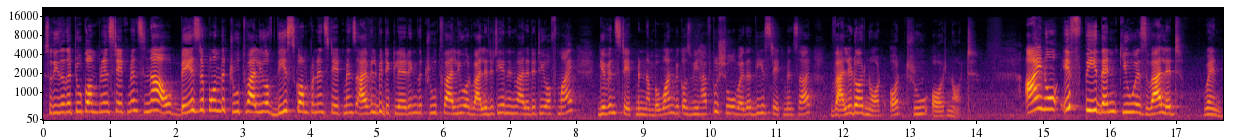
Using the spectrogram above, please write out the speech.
So these are the two component statements. Now based upon the truth value of these component statements I will be declaring the truth value or validity and invalidity of my given statement number 1 because we have to show whether these statements are valid or not or true or not. I know if P then Q is valid when?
